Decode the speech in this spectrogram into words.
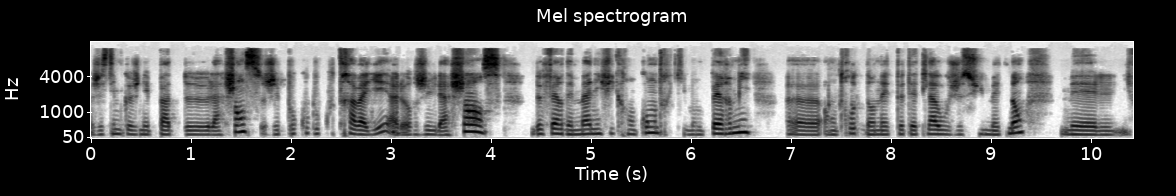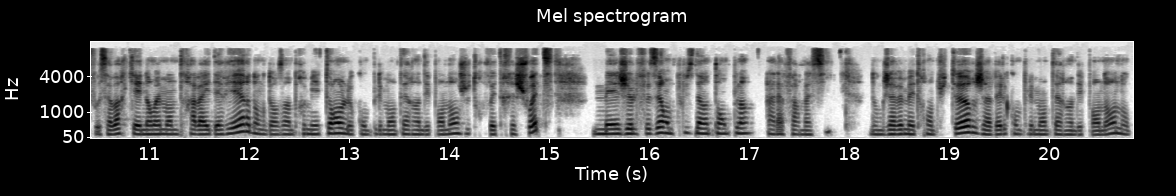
J'estime que je n'ai pas de la chance. J'ai beaucoup, beaucoup travaillé. Alors j'ai eu la chance de faire des magnifiques rencontres qui m'ont permis entre autres d'en être peut-être là où je suis maintenant, mais il faut savoir qu'il y a énormément de travail derrière. Donc, dans un premier temps, le complémentaire indépendant, je trouvais très chouette, mais je le faisais en plus d'un temps plein à la pharmacie. Donc j'avais mes 38 heures, j'avais le complémentaire indépendant, donc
